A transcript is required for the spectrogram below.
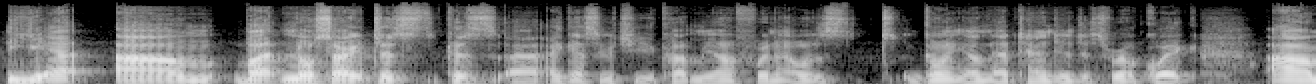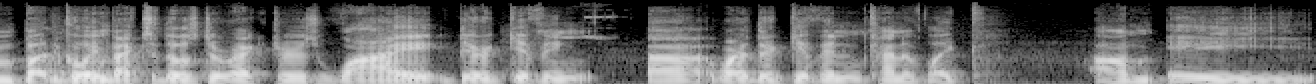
Yeah. Um. But no, sorry. Just because uh, I guess Uchi, you cut me off when I was going on that tangent, just real quick. Um. But going back to those directors, why they're giving, uh, why they're given kind of like, um, a,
